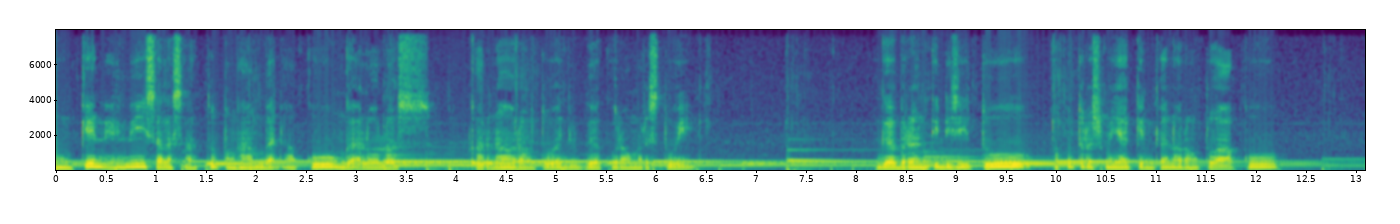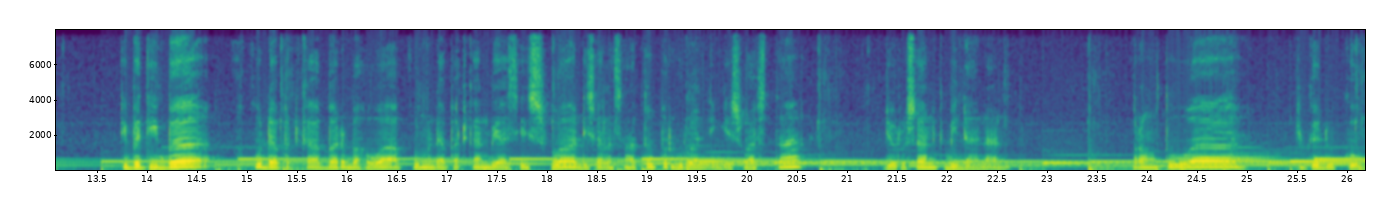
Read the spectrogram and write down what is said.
mungkin ini salah satu penghambat aku nggak lolos karena orang tua juga kurang merestui. Gak berhenti di situ, aku terus meyakinkan orang tua aku Tiba-tiba aku dapat kabar bahwa aku mendapatkan beasiswa di salah satu perguruan tinggi swasta jurusan kebidanan. Orang tua juga dukung.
